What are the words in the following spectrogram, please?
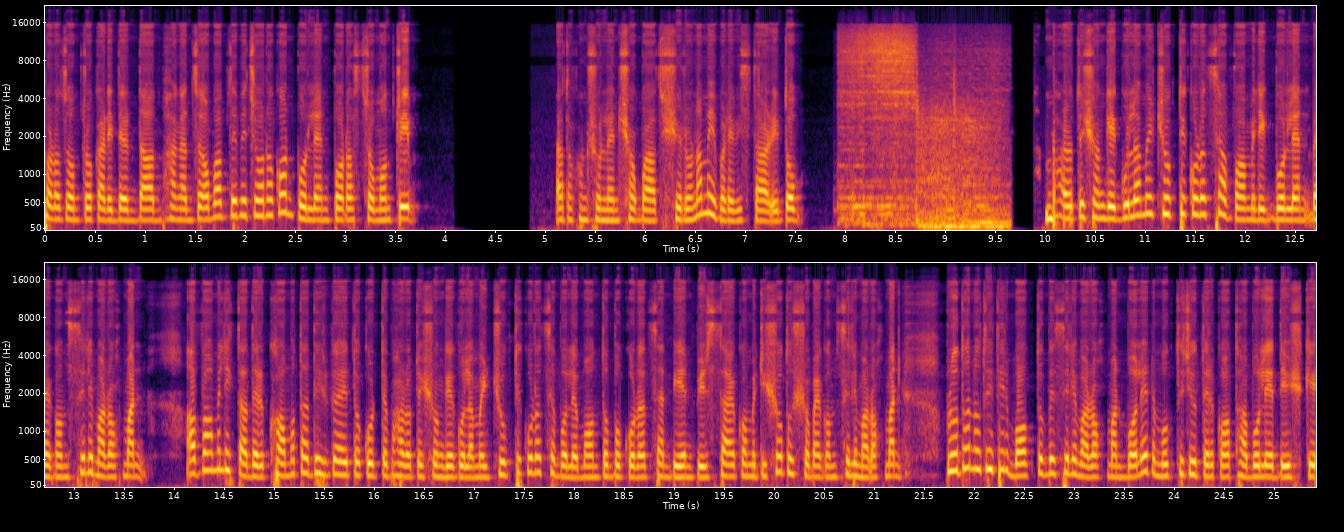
ষড়যন্ত্রকারীদের দাঁত ভাঙার জবাব দেবে জনগণ, বললেন পররাষ্ট্রমন্ত্রী। এতক্ষণ শুনলেন সংবাদ শিরোনাম, এবারে বিস্তারিত। ভারতের সঙ্গে গুলামের চুক্তি করেছে আওয়ামী লীগ বললেন বেগম সেলিমা রহমান। আওয়ামী লীগ তাদের ক্ষমতা দীর্ঘায়িত করতে ভারতের সঙ্গে গোলামের চুক্তি করেছে বলে মন্তব্য করেছেন বিএনপির স্থায়ী কমিটির সদস্য বেগম সেলিমা রহমান। প্রধান অতিথির বক্তব্যে সেলিমা রহমান বলেন, মুক্তিযুদ্ধের কথা বলে দেশকে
